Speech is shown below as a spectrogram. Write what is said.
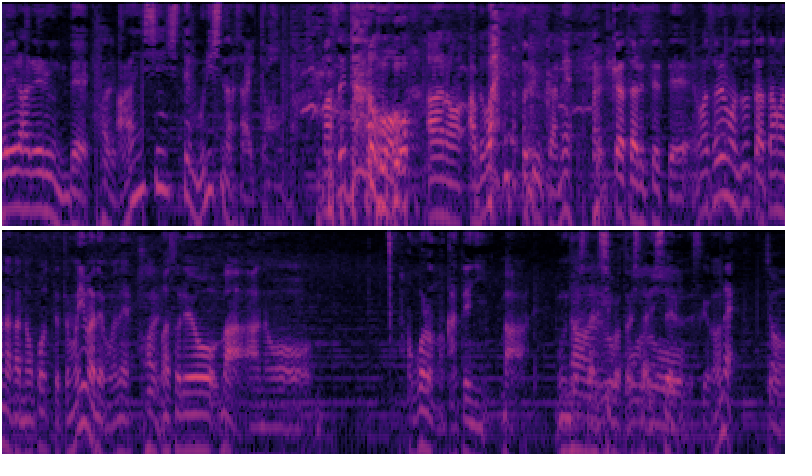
超えられるんで、はい。安心して無理しなさいと、まあ、そういったのもあのアドバイスというかね、聞かされてて、まあ、それもずっと頭の中に残ってても、今でもね、はい。まあ、それを、まあ、あの心の糧に、まあ、運動したり仕事したりしてるんですけどね。じゃあ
